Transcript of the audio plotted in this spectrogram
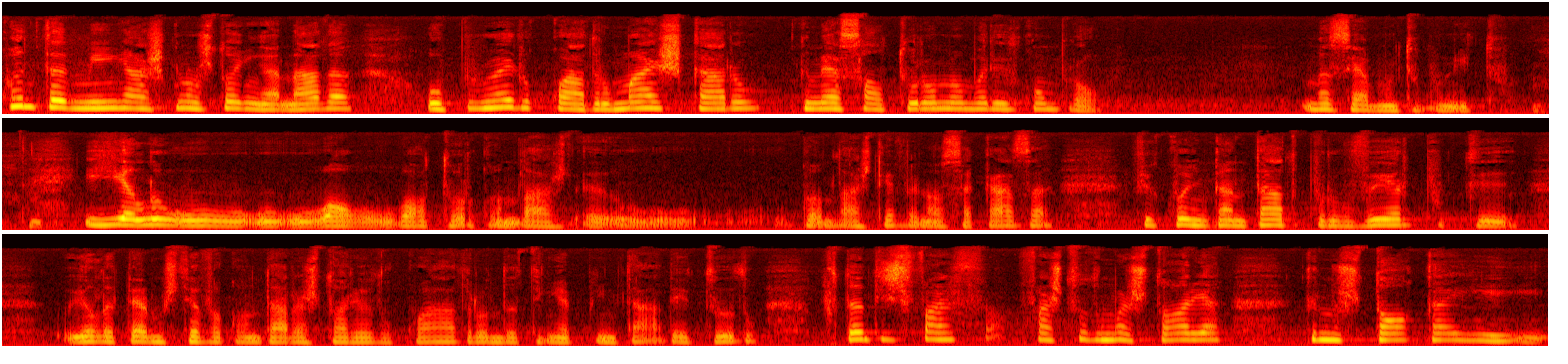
Quanto a mim, acho que não estou enganada, o primeiro quadro mais caro que nessa altura o meu marido comprou. Mas é muito bonito. E ele, o, o, o autor, quando lá, o, quando lá esteve em nossa casa, ficou encantado por o ver, porque ele até me esteve a contar a história do quadro, onde eu tinha pintado e tudo. Portanto, isto faz, faz tudo uma história que nos toca. E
